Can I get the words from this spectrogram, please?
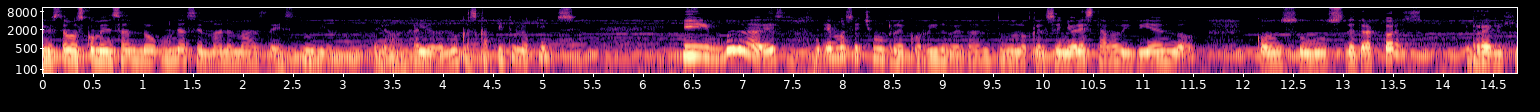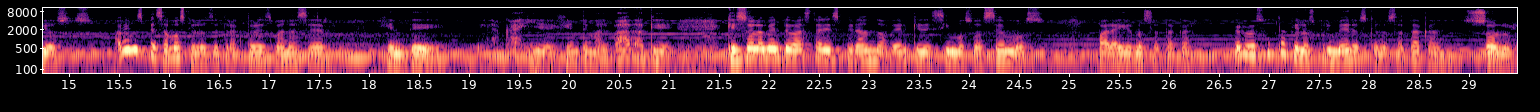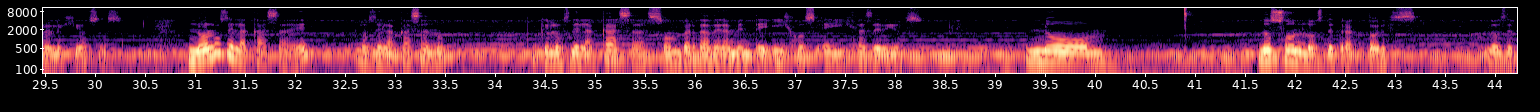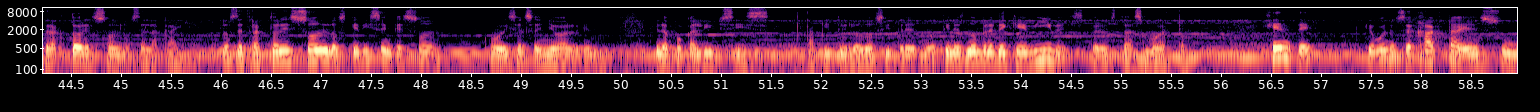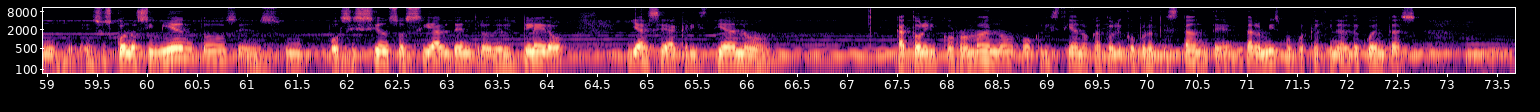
Bueno, estamos comenzando una semana más de estudio, el Evangelio de Lucas, capítulo 15. Y bueno, hemos hecho un recorrido, ¿verdad?, de todo lo que el Señor estaba viviendo con sus detractores religiosos. A veces pensamos que los detractores van a ser gente de la calle, gente malvada que, que solamente va a estar esperando a ver qué decimos o hacemos para irnos a atacar. Pero resulta que los primeros que nos atacan son los religiosos. No los de la casa, ¿eh? Los de la casa no. Porque los de la casa son verdaderamente hijos e hijas de Dios. No, no son los detractores. Los detractores son los de la calle. Los detractores son los que dicen que son. Como dice el Señor en, en Apocalipsis capítulo 2 y 3, ¿no? Tienes nombre de que vives, pero estás muerto gente que bueno, se jacta en, su, en sus conocimientos, en su posición social dentro del clero, ya sea cristiano católico romano o cristiano católico protestante, da lo mismo porque al final de cuentas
